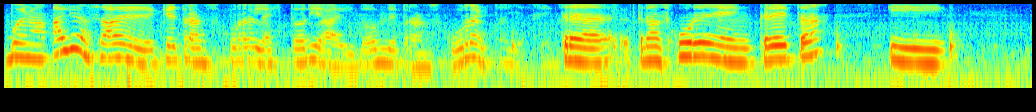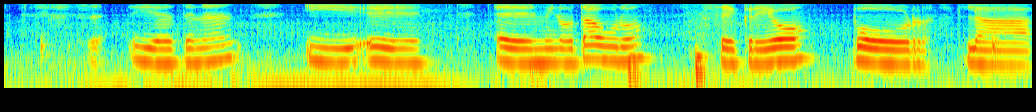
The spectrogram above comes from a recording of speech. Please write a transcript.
Bueno, ¿alguien sabe de qué transcurre la historia y dónde transcurre? Tra- transcurre en Creta y, y Atenas y eh, el Minotauro se creó por la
